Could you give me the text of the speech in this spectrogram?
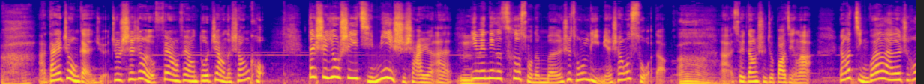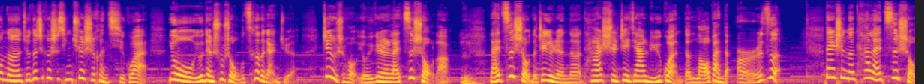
啊啊！大概这种感觉，就是身上有非常非常多这样的伤口。但是又是一起密室杀人案，因为那个厕所的门是从里面上了锁的啊啊，所以当时就报警了。然后警官来了之后呢，觉得这个事情确实很奇怪，又有点束手无策的感觉。这个时候有一个人来自首了，嗯，来自首的这个人呢，他是这家旅馆的老板的儿子。但是呢，他来自首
